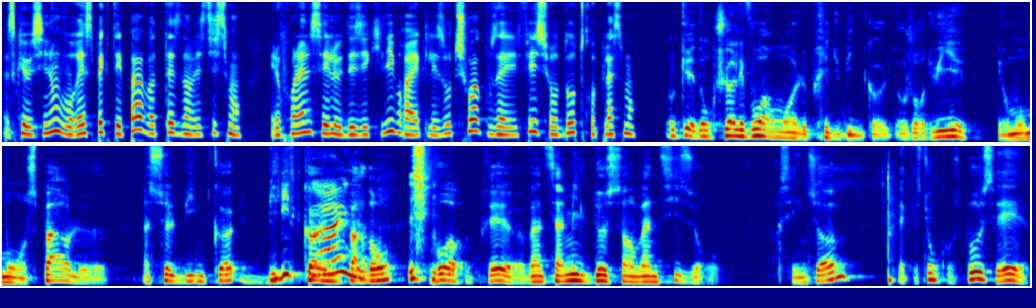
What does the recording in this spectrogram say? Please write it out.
Parce que sinon, vous respectez pas votre test d'investissement. Et le problème, c'est le déséquilibre avec les autres choix que vous avez fait sur d'autres placements. Ok, donc je suis allé voir moi le prix du Bitcoin. Aujourd'hui, et au moment où on se parle, euh, un seul Bitcoin, Bitcoin, Bitcoin. pardon, vaut à peu près euh, 25 226 euros. Alors, C'est une somme. La question qu'on se pose, c'est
